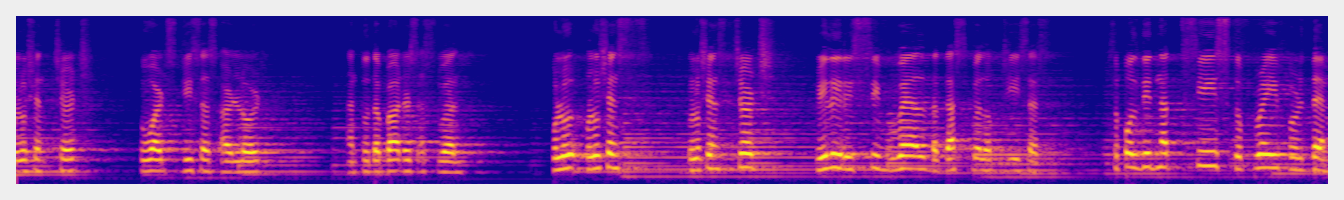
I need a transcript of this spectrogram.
Colossian church towards Jesus our Lord and to the brothers as well. Colo- Colossians, Colossians church really received well the gospel of Jesus. So Paul did not cease to pray for them.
